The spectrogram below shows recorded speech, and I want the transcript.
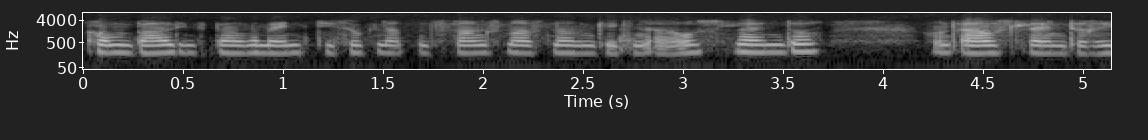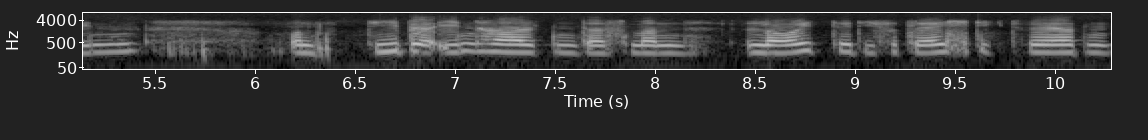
kommen bald ins Parlament die sogenannten Zwangsmaßnahmen gegen Ausländer und Ausländerinnen. Und die beinhalten, dass man Leute, die verdächtigt werden,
